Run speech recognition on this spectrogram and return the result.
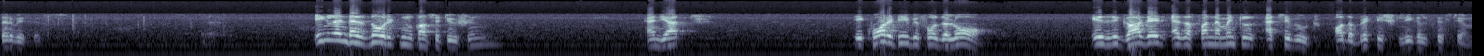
services. England has no written constitution and yet equality before the law is regarded as a fundamental attribute of the British legal system.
